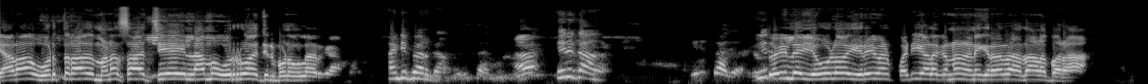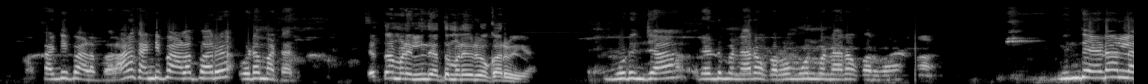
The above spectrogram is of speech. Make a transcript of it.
யாராவது ஒருத்தராவது மனசாட்சியே இல்லாம ஒரு ரூபா வச்சுட்டு போனவங்களா இருக்காங்க. கண்டிப்பா இருக்காங்க. இருக்காங்க. தொழில எவ்வளவு இறைவன் படி அளக்கணும்னு நினைக்கிறாரோ அதான் அளப்பாரா? கண்டிப்பா அழைப்பாரு ஆனா கண்டிப்பா அழைப்பாரு விட மாட்டாரு. எத்தனை மணில இருந்து எத்தனை மணி வரைக்கும் உட்காருவீங்க? முடிஞ்சா ரெண்டு மணி நேரம் உட்காருவோம் மூணு மணி நேரம் உட்காருவோம். இந்த இடம் இல்ல.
